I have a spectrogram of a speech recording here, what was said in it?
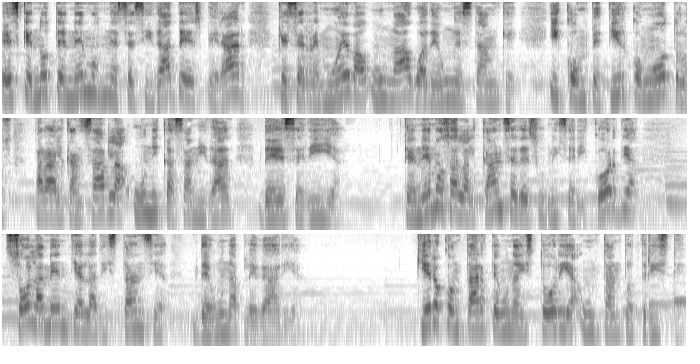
es que no tenemos necesidad de esperar que se remueva un agua de un estanque y competir con otros para alcanzar la única sanidad de ese día. Tenemos al alcance de su misericordia solamente a la distancia de una plegaria. Quiero contarte una historia un tanto triste.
